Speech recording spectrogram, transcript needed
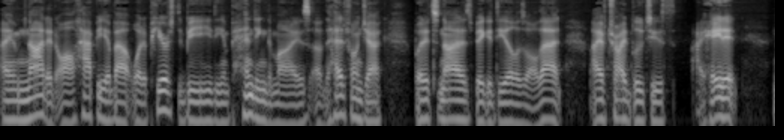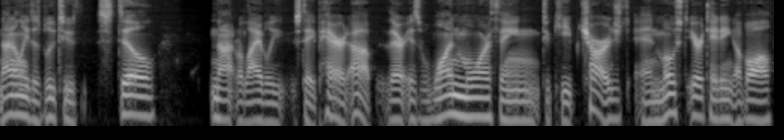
I am not at all happy about what appears to be the impending demise of the headphone jack, but it's not as big a deal as all that. I have tried Bluetooth. I hate it. Not only does Bluetooth still not reliably stay paired up, there is one more thing to keep charged, and most irritating of all,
